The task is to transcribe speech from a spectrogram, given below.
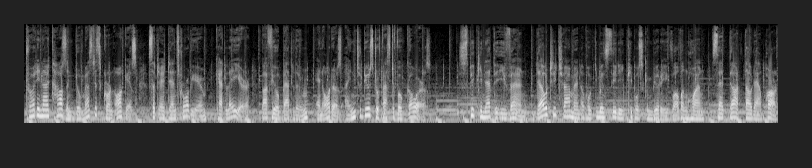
29,000 domestic grown orchids such as Dendrobium, Cattleya, Paphiopedilum, and others are introduced to festival goers. Speaking at the event, Deputy Chairman of Ho Chi Minh City People's Committee Võ Văn Hoan said that Tao Dan Park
